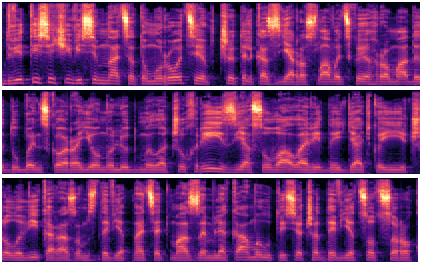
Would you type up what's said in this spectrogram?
2018 році вчителька з Ярославецької громади Дубинського району Людмила Чухрій з'ясувала рідний дядько її чоловіка разом з 19 земляками у 1940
